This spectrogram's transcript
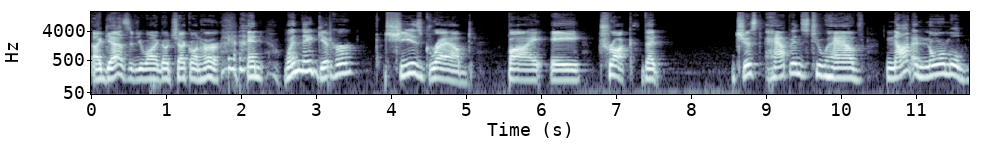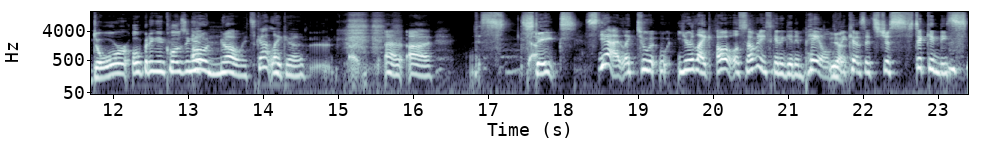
I guess if you want to go check on her. And when they get her, she is grabbed by a truck that just happens to have not a normal door opening and closing it, Oh no, it's got like a, a, a, a stakes. yeah, like to you're like, oh well, somebody's gonna get impaled Yeah. because it's just sticking these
